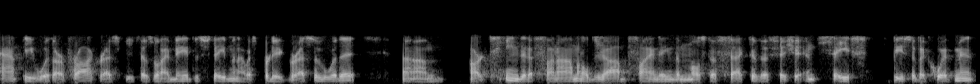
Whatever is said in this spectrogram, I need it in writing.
happy with our progress because when I made the statement, I was pretty aggressive with it. Um, our team did a phenomenal job finding the most effective, efficient, and safe piece of equipment.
